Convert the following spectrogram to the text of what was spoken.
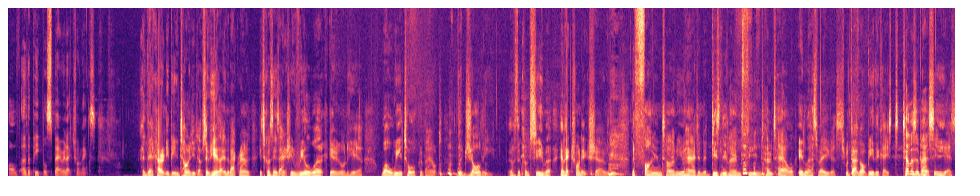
of other people's spare electronics and they're currently being tidied up. So if you hear that in the background, it's because there's actually real work going on here while we talk about the jolly of the Consumer Electronics Show, the, the fine time you had in a Disneyland themed hotel in Las Vegas. Would that not be the case? Tell us about CES.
